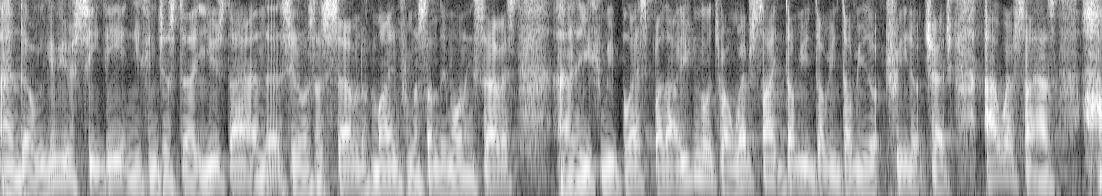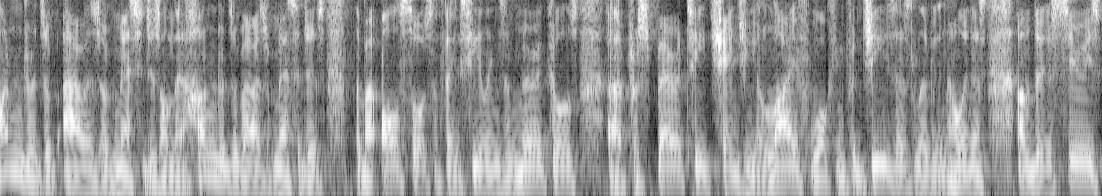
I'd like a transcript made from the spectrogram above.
and uh, we give you a CD and you can just uh, use that. And it's, you know, it's a sermon of mine from a Sunday morning service and you can be blessed by that. Or you can go to our website, www.tree.church. Our website has hundreds of hours hours of messages on there, hundreds of hours of messages about all sorts of things healings and miracles, uh, prosperity, changing your life, walking for Jesus, living in holiness. I'm doing a series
